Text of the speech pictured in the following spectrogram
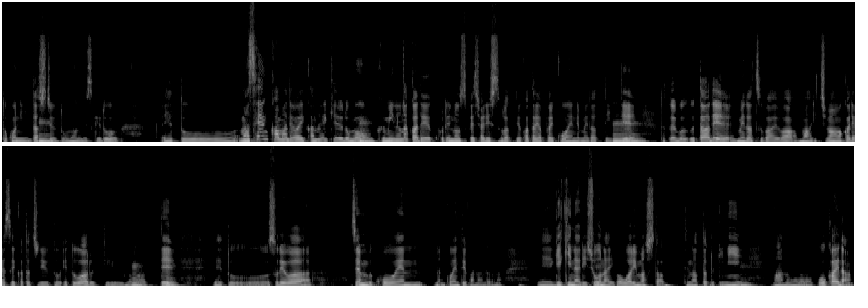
とこに出してると思うんですけど、えっ、と、まあ、戦火まではいかないけれども、うん。組の中でこれのスペシャリストだっていう方はやっぱり公演で目立っていて、うん例えば歌で目立つ場合は、まあ、一番わかりやすい形で言うと、エトワールっていうのがあって、えっ、と、それは全部公演、公演っていうかなんだろうな、えー劇なりショーなりが終わりましたってなった時に、うん。あの、大階段、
